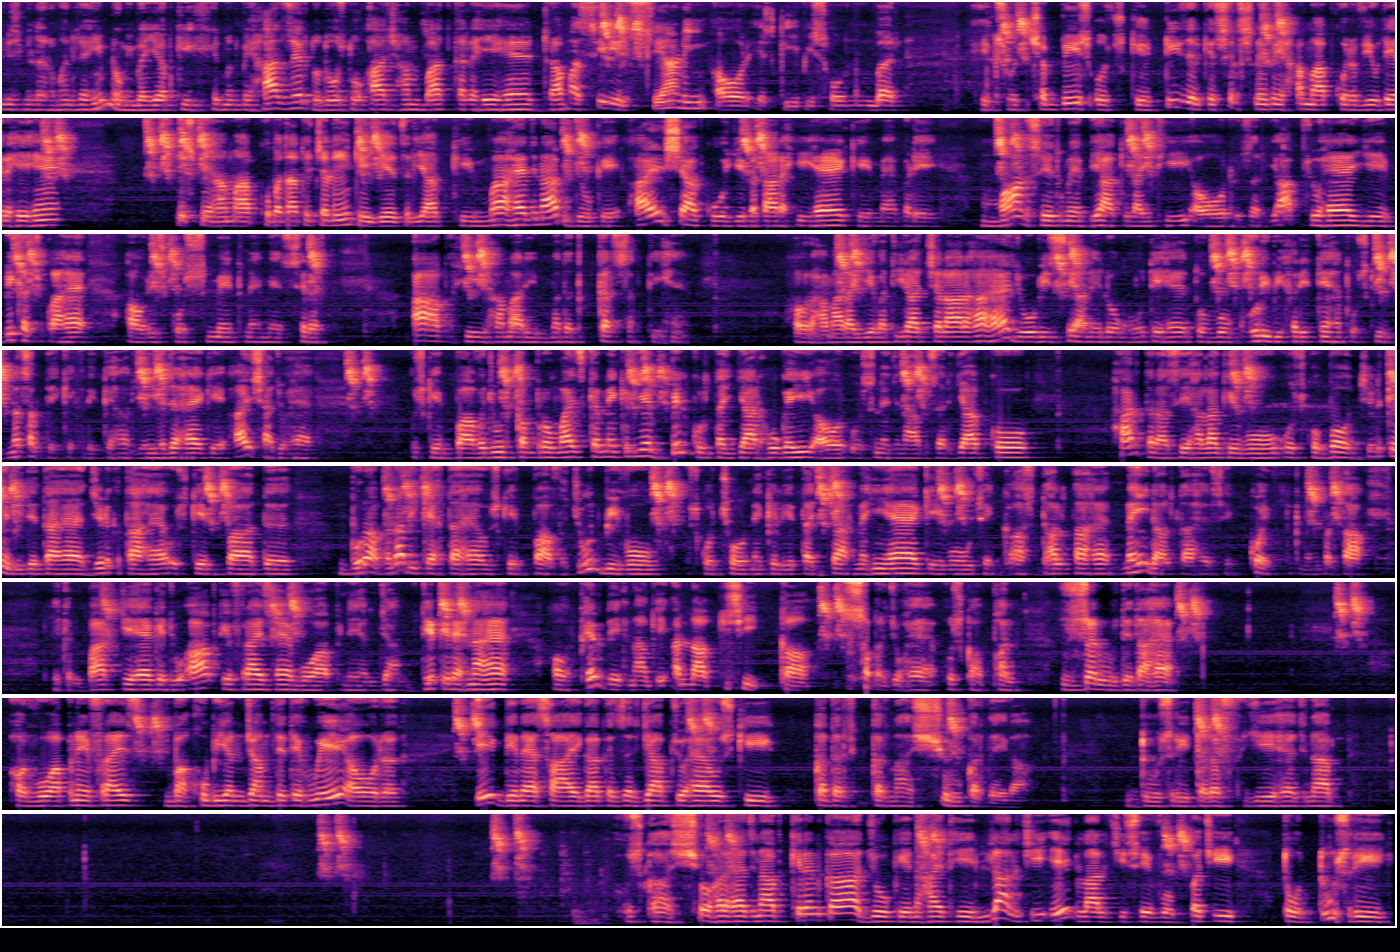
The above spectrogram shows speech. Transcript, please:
रहीम नोमी भाई, आपकी खिदमत में हाजिर। तो दोस्तों, आज हम बात कर रहे हैं ड्रामा सीरियल सियाणी और इसकी एपिसोड नंबर 126 उसके टीज़र के सिलसिले में हम आपको रिव्यू दे रहे हैं। इसमें हम आपको बताते चलें कि ये ज़रिया की माँ है जनाब, जो कि आयशा को ये बता रही है कि मैं बड़े मान से तुम्हें ब्याह खिलाई थी और जरियाब जो है ये बिखर चुका है। और इसको समेटने में सिर्फ़ आप ही हमारी मदद कर सकती हैं। और हमारा ये वतीरा चला रहा है, जो भी सियाने लोग होते हैं तो वो घोड़ी भी ख़रीदते हैं तो उसकी नस्ल देख के ख़रीदते हैं। और यही वजह है कि आयशा जो है, उसके बावजूद कंप्रोमाइज़ करने के लिए बिल्कुल तैयार हो गई और उसने जनाब जरियाब को हर तरह से, हालाँकि वो उसको बहुत झिड़कें भी देता है, झिड़कता है, उसके बाद बुरा भला भी कहता है, उसके बावजूद भी वो उसको छोड़ने के लिए तैयार नहीं है कि वो उसे घास डालता है, नहीं डालता है इससे कोई फ़र्क नहीं पड़ता। लेकिन बात यह है कि जो आपके फ़राइज़ हैं, वो आपने अंजाम देते रहना है और फिर देखना कि अल्लाह किसी का सब्र जो है, उसका फल ज़रूर देता है। और वो अपने फ़राइज़ बखूबी अंजाम देते हुए और एक दिन ऐसा आएगा कि जरजाब जो है उसकी कदर करना शुरू कर देगा। दूसरी तरफ़ ये है जनाब, उसका शोहर है जनाब किरण का, जो कि नहायत ही लालची, एक लालची से वो बची तो दूसरी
